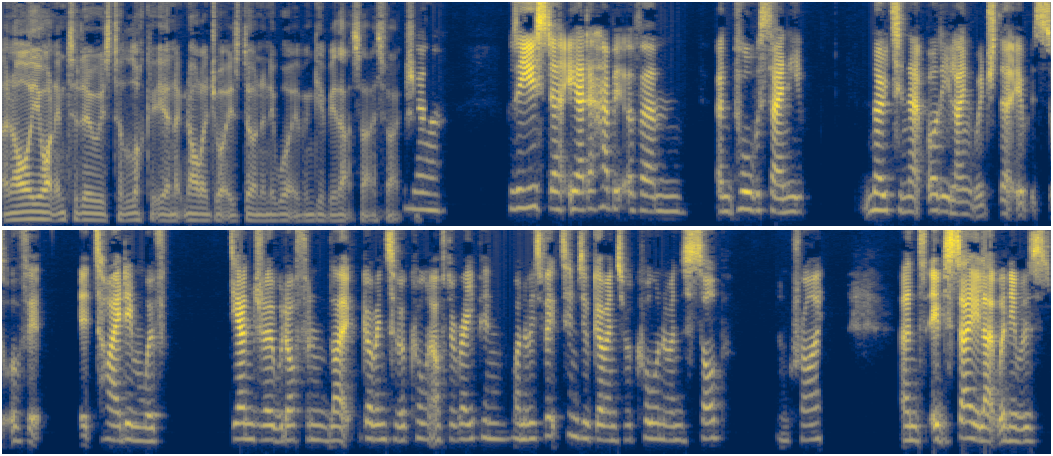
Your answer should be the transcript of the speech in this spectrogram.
and all you want him to do is to look at you and acknowledge what he's done and he won't even give you that satisfaction. Yeah, because he used to. He had a habit of um, and Paul was saying he noting that body language that it was sort of it it tied in with DeAngelo would often like go into a corner after raping one of his victims. He'd go into a corner and sob and cry, and it'd say like when he was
